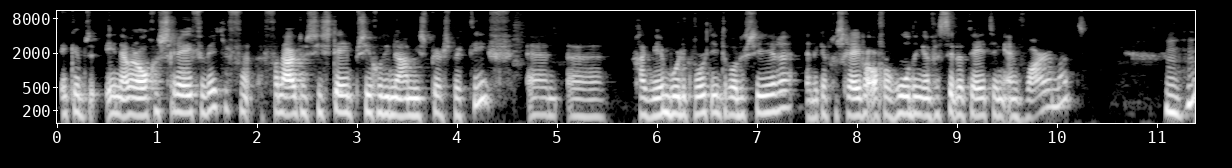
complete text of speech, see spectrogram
ik heb in al geschreven, weet je, vanuit een systeempsychodynamisch perspectief. En uh, ga ik weer een moeilijk woord introduceren. En ik heb geschreven over holding en facilitating environment. Mhm.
